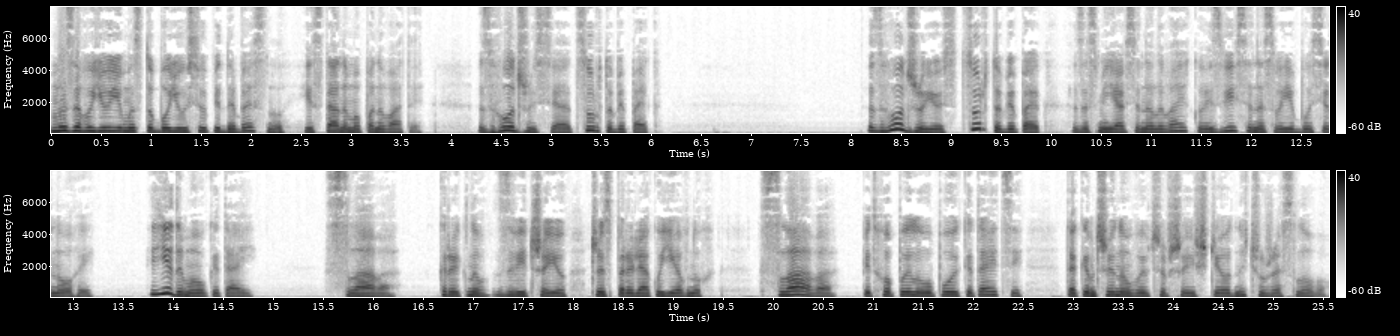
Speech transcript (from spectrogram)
Ми завоюємо з тобою усю піднебесну і станемо панувати. Згоджуйся, цур тобі пек. Згоджуюсь, цур тобі пек, засміявся Наливайко і звівся на свої босі ноги. Їдемо у Китай. Слава! крикнув звідчаю чи з переляку євнух. Слава! підхопили упой китайці, таким чином вивчивши ще одне чуже слово.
